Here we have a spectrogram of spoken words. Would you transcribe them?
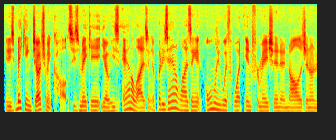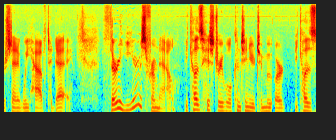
and he's making judgment calls. He's making, you know, he's analyzing it, but he's analyzing it only with what information and knowledge and understanding we have today. 30 years from now, because history will continue to move, or because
